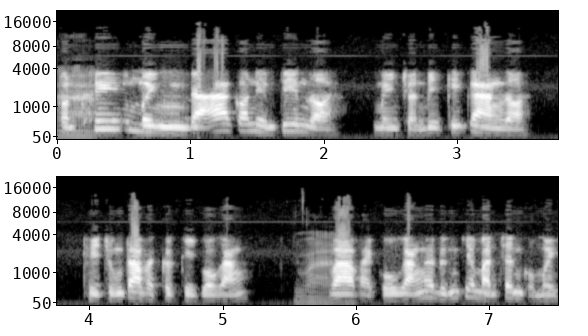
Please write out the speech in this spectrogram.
còn à. khi mình đã có niềm tin rồi mình chuẩn bị kỹ càng rồi thì chúng ta phải cực kỳ cố gắng và, và phải cố gắng là đứng trên bàn chân của mình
